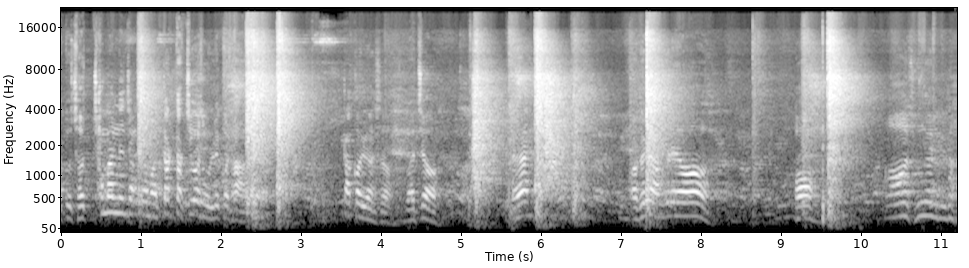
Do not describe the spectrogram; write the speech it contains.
아또저 처맞는 장면만 딱딱 찍어서 올릴 거 다 알아요 딱 걸려서 맞죠? 네? 아 그래 안 그래요? 어. 아 장난 아닙니다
